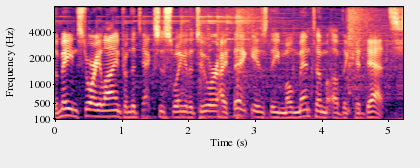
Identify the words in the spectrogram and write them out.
The main storyline from the Texas swing of the tour, I think, is the momentum of the cadets.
